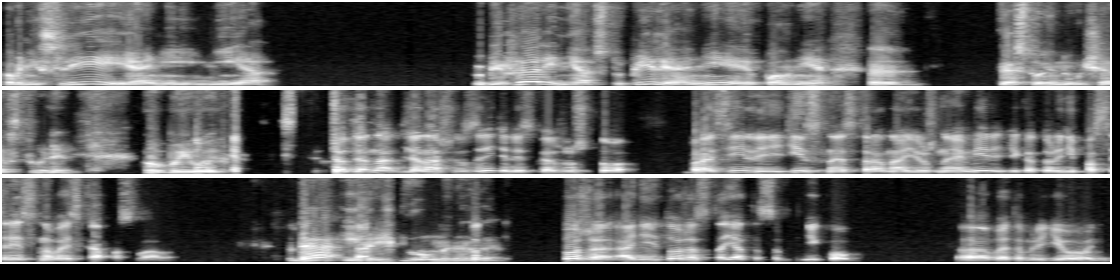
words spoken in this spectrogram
внесли, и они не убежали, не отступили, они вполне э, достойно участвовали в боевых. Ну, для, для наших зрителей скажу, что Бразилия единственная страна Южной Америки, которая непосредственно войска послала. Да, и так, причем... Тоже, они тоже стоят особняком э, в этом регионе.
